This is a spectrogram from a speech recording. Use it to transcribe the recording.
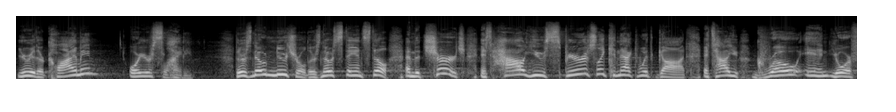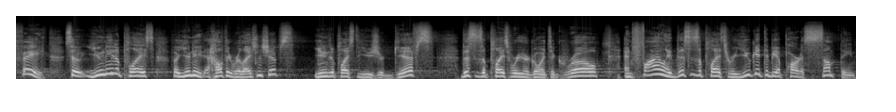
you're either climbing or you're sliding. There's no neutral, there's no standstill. And the church is how you spiritually connect with God, it's how you grow in your faith. So you need a place, you need healthy relationships, you need a place to use your gifts. This is a place where you're going to grow. And finally, this is a place where you get to be a part of something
